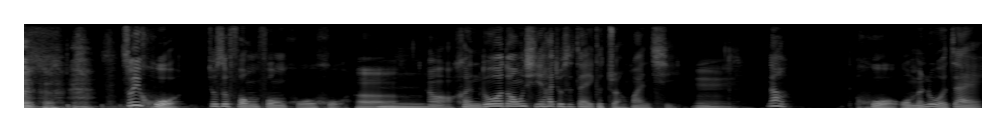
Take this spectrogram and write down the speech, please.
所以火就是风风火火。呃，嗯。哦，很多东西它就是在一个转换期。嗯。那火，我们如果在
